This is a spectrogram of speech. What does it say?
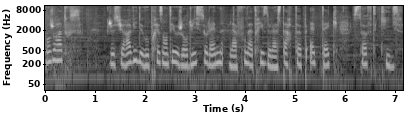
Bonjour à tous. Je suis ravie de vous présenter aujourd'hui Solène, la fondatrice de la start-up EdTech Soft Kids.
